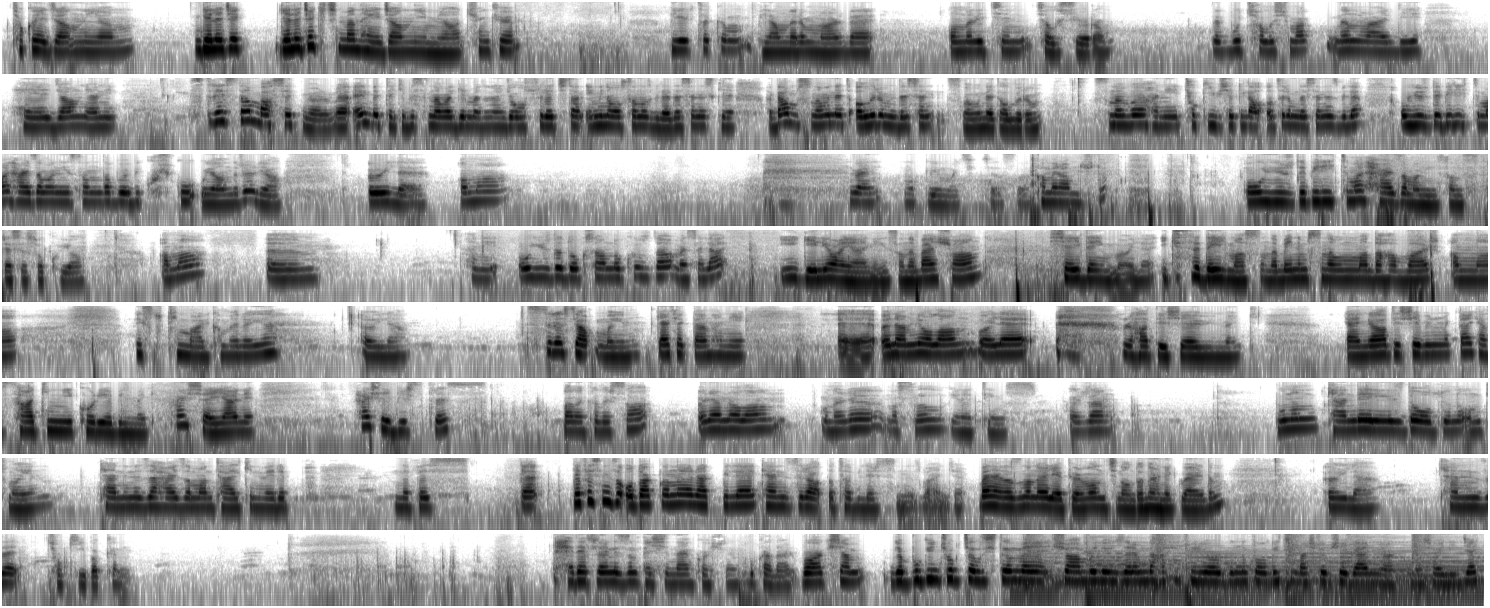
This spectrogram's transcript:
çok heyecanlıyım. Gelecek gelecek için ben heyecanlıyım ya. Çünkü bir takım planlarım var ve onlar için çalışıyorum. Ve bu çalışmanın verdiği heyecan yani stresten bahsetmiyorum. Yani elbette ki bir sınava girmeden önce o süreçten emin olsanız bile deseniz ki ben bu sınavı net alırım desen sınavı net alırım. Sınavı hani çok iyi bir şekilde atlatırım deseniz bile o yüzde bir ihtimal her zaman insanda böyle bir kuşku uyandırır ya. Öyle. Ama ben mutluyum açıkçası. Kameram düştü. O yüzde bir ihtimal her zaman insanı strese sokuyor. Ama ım, hani o yüzde 99 da mesela iyi geliyor yani insana. Ben şu an şeydeyim böyle. İkisi de değilim aslında. Benim sınavıma daha var ama neyse tutayım bari kamerayı. Öyle. Stres yapmayın. Gerçekten hani e, önemli olan böyle rahat yaşayabilmek. Yani rahat yaşayabilmek derken sakinliği koruyabilmek. Her şey yani her şey bir stres bana kalırsa önemli olan bunları nasıl yönettiğimiz. O yüzden bunun kendi elinizde olduğunu unutmayın. Kendinize her zaman telkin verip nefes yani nefesinize odaklanarak bile kendinizi rahatlatabilirsiniz bence. Ben en azından öyle yapıyorum. Onun için ondan örnek verdim. Öyle. Kendinize çok iyi bakın. Hedeflerinizin peşinden koşun. Bu kadar. Bu akşam ya bugün çok çalıştım ve şu an böyle üzerimde hafif bir yorgunluk olduğu için başka bir şey gelmiyor aklıma söyleyecek.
